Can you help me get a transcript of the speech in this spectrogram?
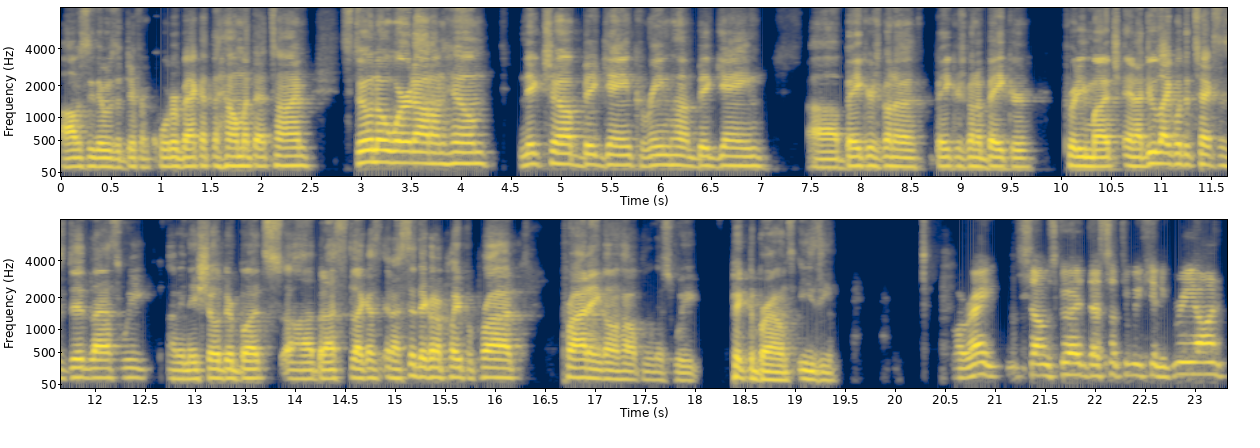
obviously there was a different quarterback at the helm at that time. Still no word out on him. Nick Chubb, big game. Kareem Hunt, big game. Uh, Baker's gonna Baker's gonna Baker pretty much. And I do like what the Texans did last week. I mean, they showed their butts, uh, but I like I, and I said they're gonna play for pride. Pride ain't gonna help them this week. Pick the Browns, easy. All right, sounds good. That's something we can agree on.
